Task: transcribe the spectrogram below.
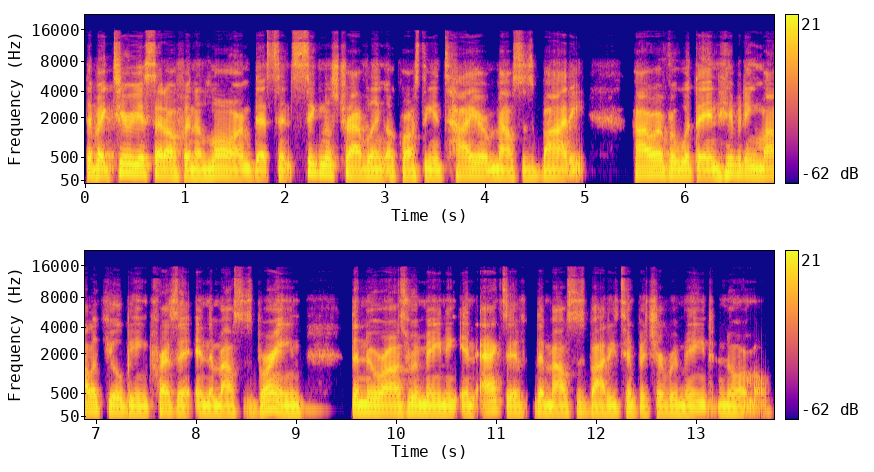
The bacteria set off an alarm that sent signals traveling across the entire mouse's body. However, with the inhibiting molecule being present in the mouse's brain, the neurons remaining inactive, the mouse's body temperature remained normal.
